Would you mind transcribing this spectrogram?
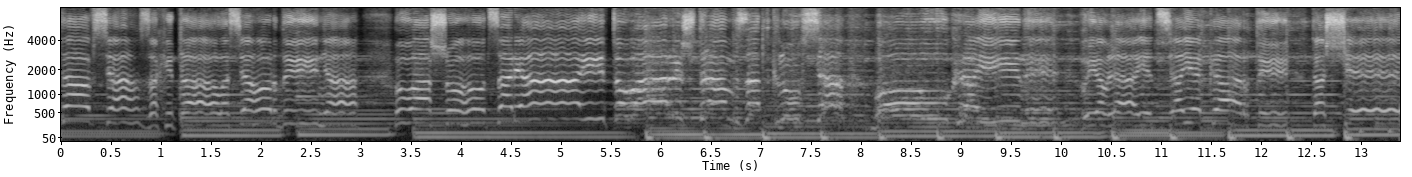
захитався, захиталася гординя вашого царя, і товариш Трамп заткнувся, бо України виявляється є карти, та ще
